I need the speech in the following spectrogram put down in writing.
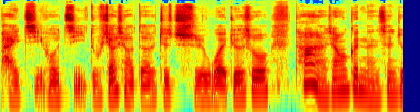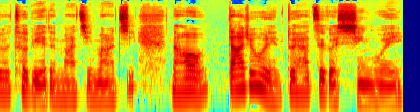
排挤或嫉妒，小小的就吃味，就是说他好像跟男生就是特别的麻吉麻吉，然后大家就会有点对他这个行为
